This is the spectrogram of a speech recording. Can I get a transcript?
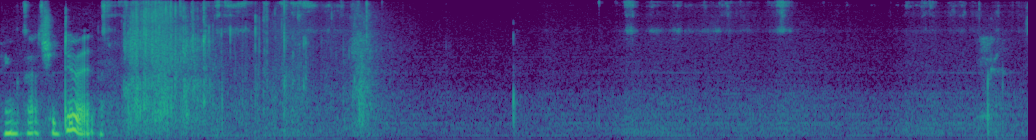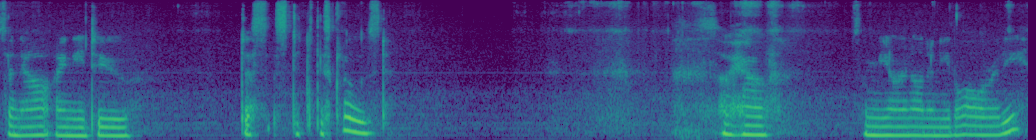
I think that should do it. So now I need to just stitch this closed. So I have some yarn on a needle already.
